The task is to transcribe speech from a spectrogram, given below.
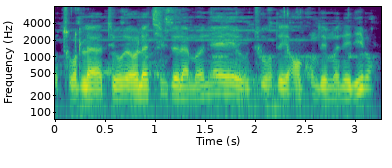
autour de la théorie relative de la monnaie, autour des rencontres des monnaies libres.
